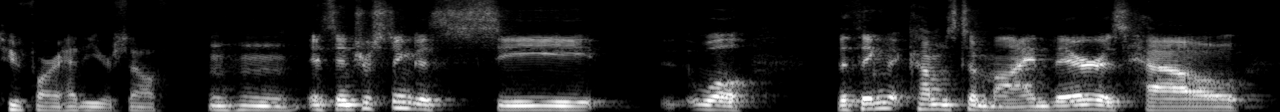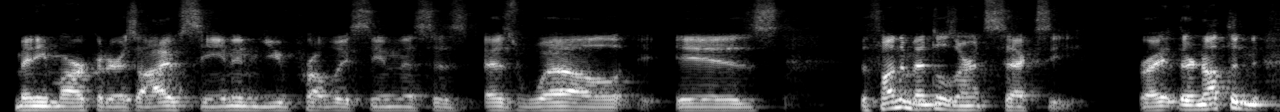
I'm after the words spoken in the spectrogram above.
too far ahead of yourself mm-hmm. it's interesting to see well the thing that comes to mind there is how many marketers I've seen, and you've probably seen this as, as well, is the fundamentals aren't sexy, right? They're not the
